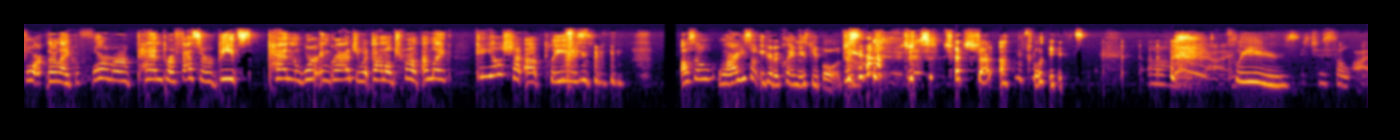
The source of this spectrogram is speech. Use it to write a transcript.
for they're like former Penn professor beats Penn Wharton graduate Donald Trump. I'm like, can y'all shut up, please? also, why are you so eager to claim these people? Just, just, just shut up, please. Oh my god. Please. It's just a lot.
